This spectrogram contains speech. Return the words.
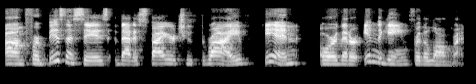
um, for businesses that aspire to thrive in or that are in the game for the long run.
